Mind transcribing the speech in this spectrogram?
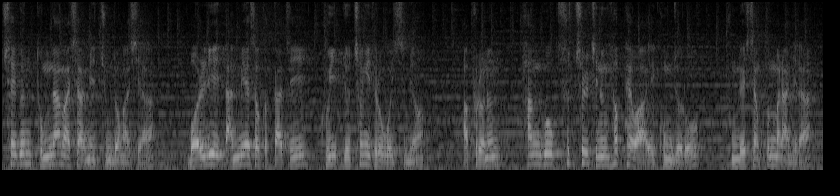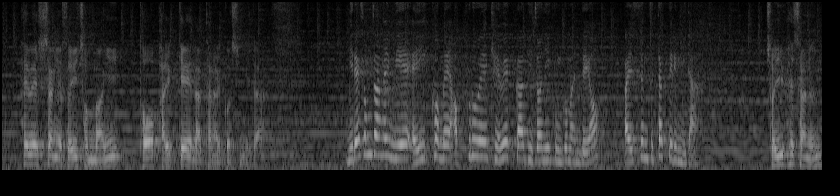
최근 동남아시아 및 중동아시아, 멀리 남미에서까지 구입 요청이 들어오고 있으며 앞으로는 한국 수출진흥협회와의 공조로 국내 시장뿐만 아니라 해외 시장에서의 전망이 더 밝게 나타날 것입니다. 미래 성장을 위해 에이컴의 앞으로의 계획과 비전이 궁금한데요. 말씀 부탁드립니다. 저희 회사는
